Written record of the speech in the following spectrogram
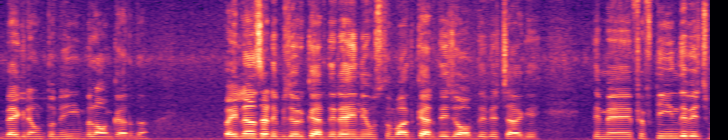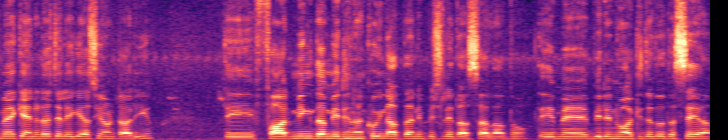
ਬੈਕਗ੍ਰਾਉਂਡ ਤੋਂ ਨਹੀਂ ਬਿਲੋਂਗ ਕਰਦਾ। ਪਹਿਲਾਂ ਸਾਡੇ ਬਜ਼ੁਰਗ ਕਰਦੇ ਰਹੇ ਨੇ, ਉਸ ਤੋਂ ਬਾਅਦ ਘਰ ਦੇ ਜੌਬ ਦੇ ਵਿੱਚ ਆ ਗਏ। ਤੇ ਮੈਂ 15 ਦੇ ਵਿੱਚ ਮੈਂ ਕੈਨੇਡਾ ਚਲੇ ਗਿਆ ਸੀ ਓਨਟਾਰੀਓ ਤੇ ਫਾਰਮਿੰਗ ਦਾ ਮੇਰੇ ਨਾਲ ਕੋਈ ਨਾਤਾ ਨਹੀਂ ਪਿਛਲੇ 10 ਸਾਲਾਂ ਤੋਂ। ਤੇ ਮੈਂ ਵੀਰੇ ਨੂੰ ਆ ਕੇ ਜਦੋਂ ਦੱਸਿਆ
